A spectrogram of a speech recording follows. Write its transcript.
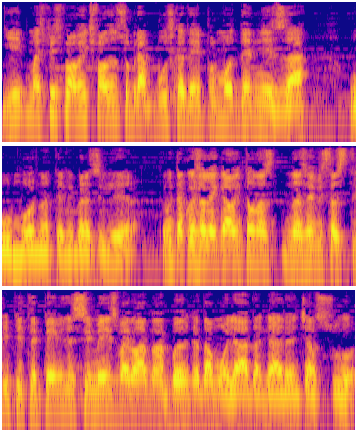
e, mas principalmente falando sobre a busca dele por modernizar o humor na TV brasileira. Tem muita coisa legal então nas, nas revistas Trip e TPM desse mês, vai lá na banca, dá uma olhada, garante a sua.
